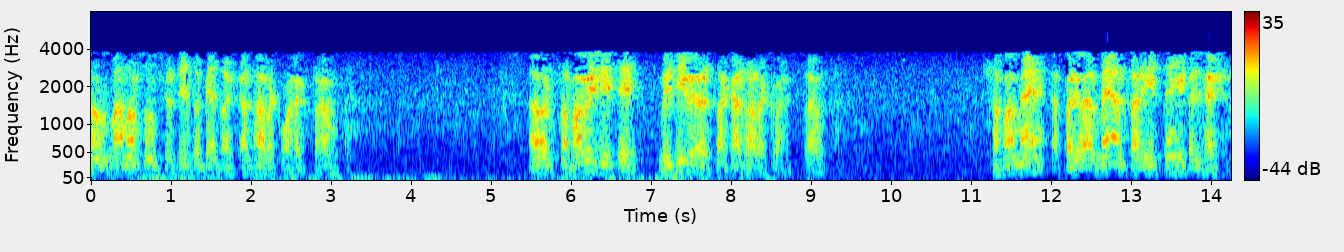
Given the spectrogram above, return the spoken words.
मानव संस्कृति सभ्यता का धारक वाहकता होता है। और सभा विधि से विधि व्यवस्था का धारक वाहकता होता है। सभा में परिवार में अंतर इतने ही परिभाषा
